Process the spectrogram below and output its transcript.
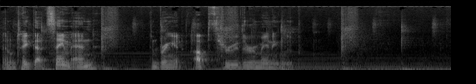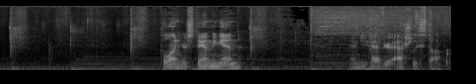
Then we'll take that same end and bring it up through the remaining loop. Pull on your standing end, and you have your Ashley stopper.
